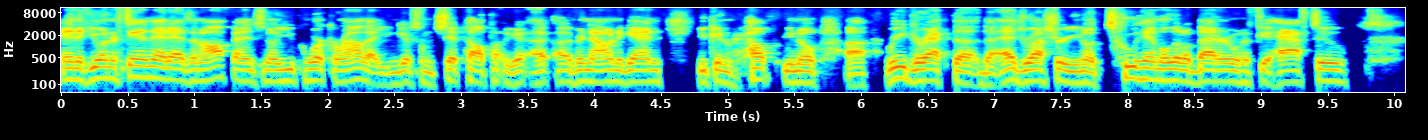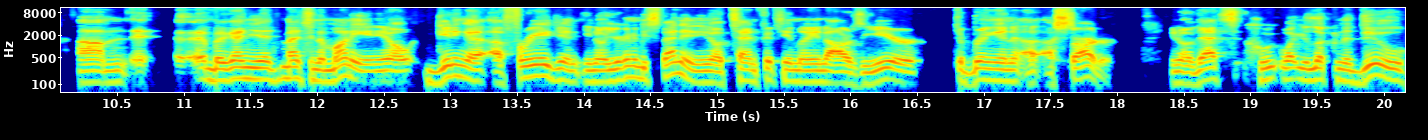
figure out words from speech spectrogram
And if you understand that as an offense, you know, you can work around that. You can give some chip help uh, uh, every now and again. You can help, you know, uh, redirect the, the edge rusher, you know, to him a little better if you have to. Um, eh, but again, you mentioned the money, and you know, getting a, a free agent, you know, you're going to be spending, you know, 10, 15 million dollars a year to bring in a, a starter. You know, that's who, what you're looking to do.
